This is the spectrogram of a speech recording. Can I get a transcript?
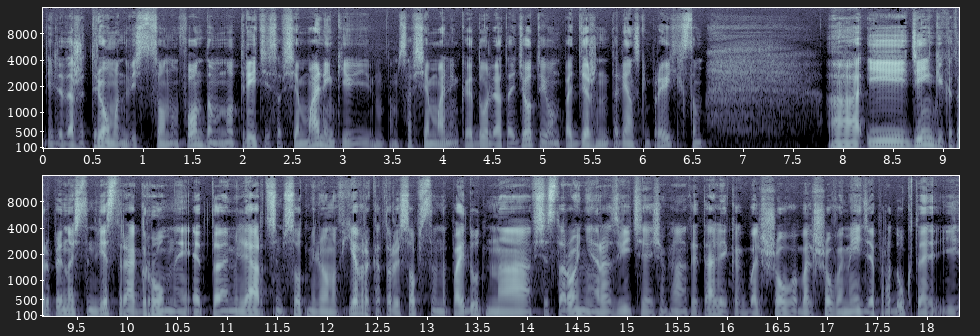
или даже трем инвестиционным фондам, но третий совсем маленький, ну, там совсем маленькая доля отойдет, и он поддержан итальянским правительством. А, и деньги, которые приносят инвесторы, огромные. Это миллиард семьсот миллионов евро, которые, собственно, пойдут на всестороннее развитие чемпионата Италии как большого-большого медиапродукта. И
